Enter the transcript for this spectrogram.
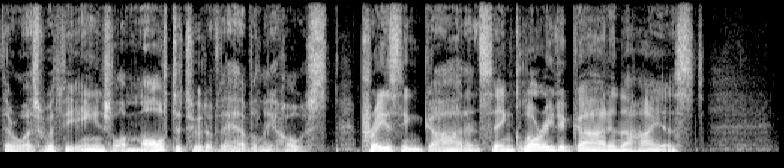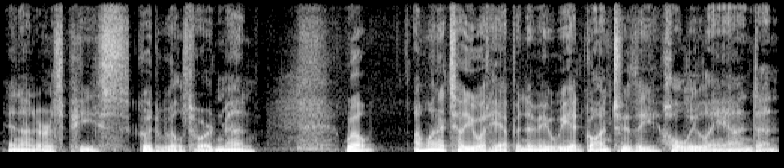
there was with the angel a multitude of the heavenly host, praising God and saying, Glory to God in the highest, and on earth peace, goodwill toward men. Well, I want to tell you what happened to me. We had gone to the Holy Land and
